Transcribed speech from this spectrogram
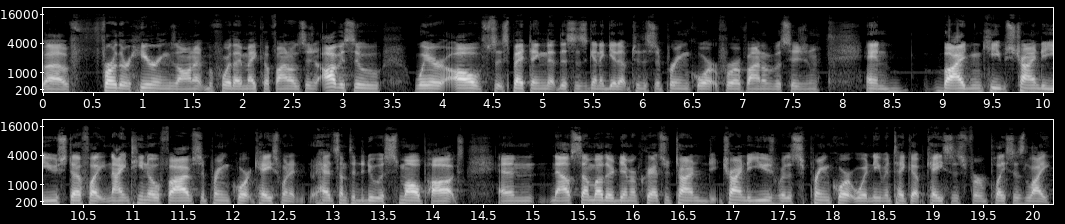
uh, further hearings on it before they make a final decision. Obviously, we're all suspecting that this is going to get up to the Supreme Court for a final decision, and Biden keeps trying to use stuff like 1905 Supreme Court case when it had something to do with smallpox, and now some other Democrats are trying to, trying to use where the Supreme Court wouldn't even take up cases for places like,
